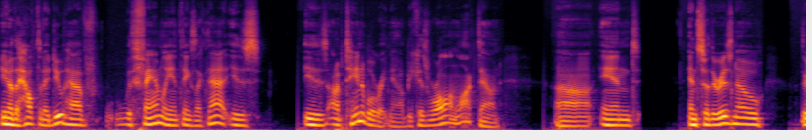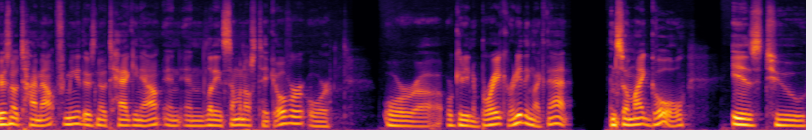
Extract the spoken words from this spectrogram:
you know, the help that I do have with family and things like that is is unobtainable right now because we're all on lockdown, uh, and and so there is no there's no timeout for me. There's no tagging out and and letting someone else take over or or uh, or getting a break or anything like that. And so my goal is to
